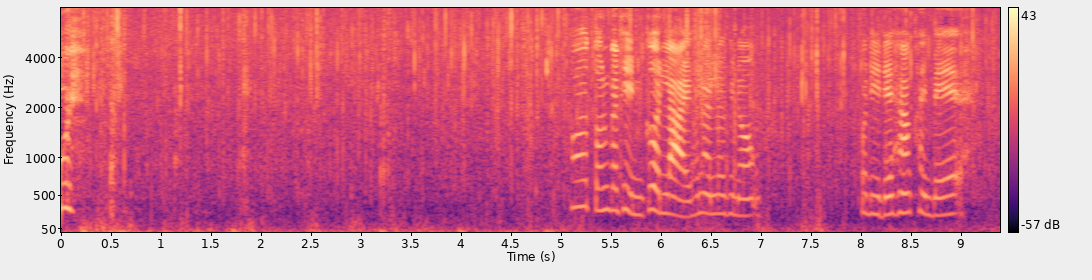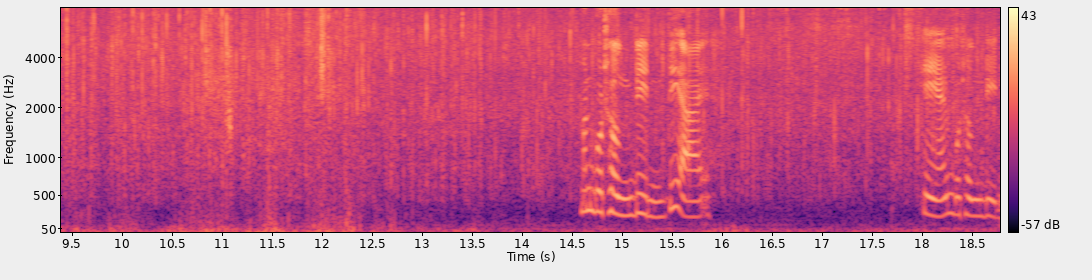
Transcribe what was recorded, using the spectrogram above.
อุ้ยอ้อต้น กระถินเกิดหลายขนาดเลยพี่น้อง พอดีได้ฮักไฮแบะมันบ่ถึงดินที่อายแหนบ่ถึงดิน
